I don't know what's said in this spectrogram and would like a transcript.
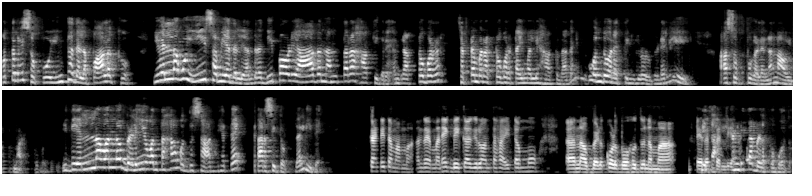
ಕೊತ್ತಂಬರಿ ಸೊಪ್ಪು ಇಂಥದೆಲ್ಲ ಪಾಲಕ್ ಇವೆಲ್ಲವೂ ಈ ಸಮಯದಲ್ಲಿ ಅಂದ್ರೆ ದೀಪಾವಳಿ ಆದ ನಂತರ ಹಾಕಿದ್ರೆ ಅಂದ್ರೆ ಅಕ್ಟೋಬರ್ ಸೆಪ್ಟೆಂಬರ್ ಅಕ್ಟೋಬರ್ ಟೈಮ್ ಅಲ್ಲಿ ಹಾಕಿದಾಗ ನಿಮ್ಗೆ ಒಂದೂವರೆ ತಿಂಗಳೊಳಗಡೆಲಿ ಆ ಸೊಪ್ಪುಗಳನ್ನ ನಾವು ಇದು ಮಾಡ್ಕೋಬಹುದು ಇದೆಲ್ಲವನ್ನು ಬೆಳೆಯುವಂತಹ ಒಂದು ಸಾಧ್ಯತೆ ತರಸಿ ತೋಟದಲ್ಲಿ ಇದೆ. ಖಂಡಿತ ಮಾಮ. ಅಂದ್ರೆ ಮನೆಗ್ ಬೇಕಾಗಿರುವಂತಹ ಐಟಮ್ ನಾವು ಬೆಳ್ಕೊಳ್ಬಹುದು ನಮ್ಮ ಟೆರಸ್ ಅಲ್ಲಿ ಖಂಡಿತ ಬೆಳ್ಕೋಬಹುದು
